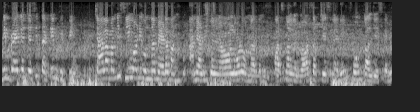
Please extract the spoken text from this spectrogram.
దీని ప్రైస్ వచ్చేసి థర్టీన్ ఫిఫ్టీ చాలా మంది సిఓడి ఉందా మేడం అనుకు అని అడుగుతున్న వాళ్ళు కూడా ఉన్నారు నన్ను పర్సనల్గా వాట్సాప్ చేసి కానీ ఫోన్ కాల్ చేసి కానీ.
